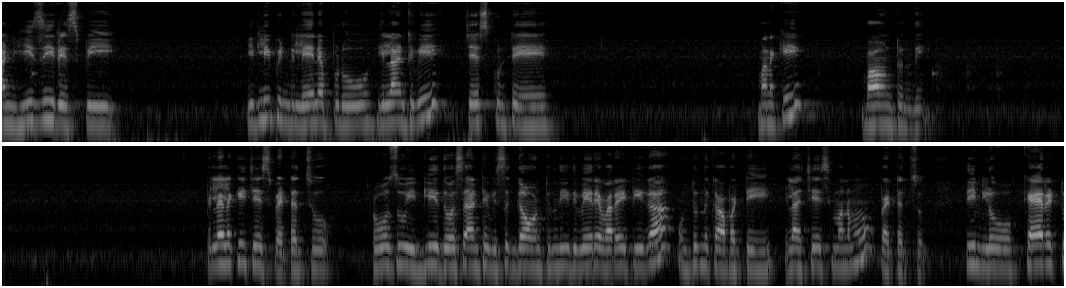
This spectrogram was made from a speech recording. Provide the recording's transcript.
అండ్ ఈజీ రెసిపీ. ఇడ్లీ పిండి లేనప్పుడు ఇలాంటివి చేసుకుంటే మనకి బాగుంటుంది. పిల్లలకి చేసి పెట్టచ్చు. రోజు ఇడ్లీ దోశ అంటే విసుగ్గా ఉంటుంది. ఇది వేరే వెరైటీగా ఉంటుంది కాబట్టి ఇలా చేసి మనము పెట్టచ్చు. దీనిలో క్యారెట్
